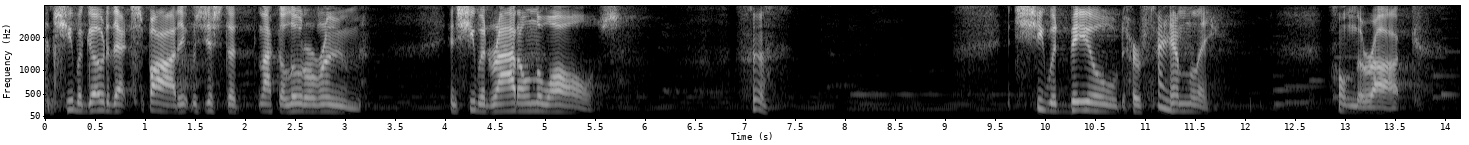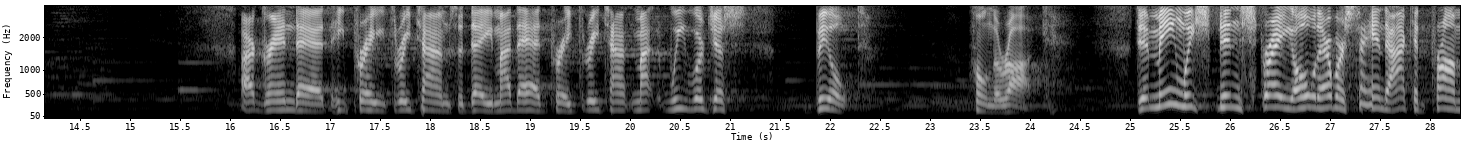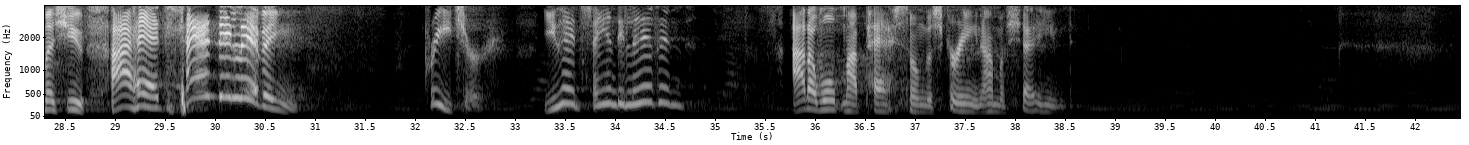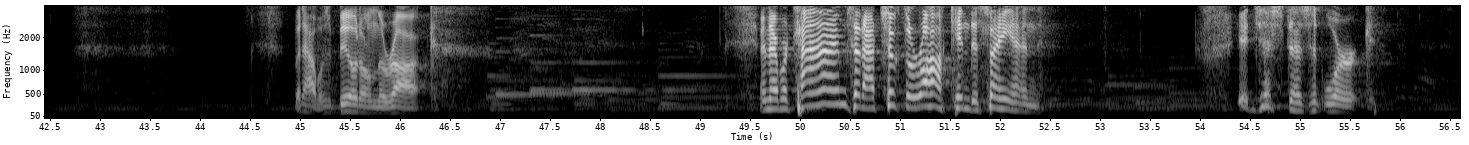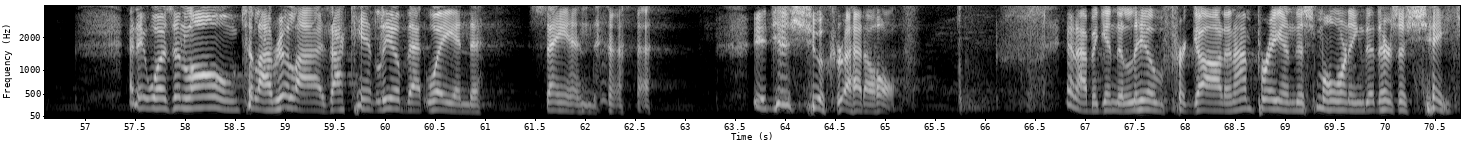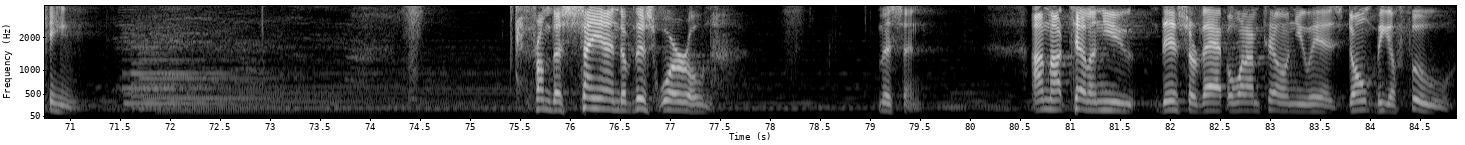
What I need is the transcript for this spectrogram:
And she would go to that spot. It was just a, like a little room. And she would write on the walls. Huh. She would build her family on the rock. Our granddad, he prayed three times a day. My dad prayed three times. My, we were just built on the rock. Didn't mean we didn't stray. Oh, there was sandy. I could promise you. I had sandy living. Preacher, you had sandy living? I don't want my past on the screen. I'm ashamed. but I was built on the rock. And there were times that I took the rock into sand. It just doesn't work. And it wasn't long till I realized I can't live that way in the sand. it just shook right off. And I began to live for God. And I'm praying this morning that there's a shaking from the sand of this world. Listen, I'm not telling you this or that, but what I'm telling you is don't be a fool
